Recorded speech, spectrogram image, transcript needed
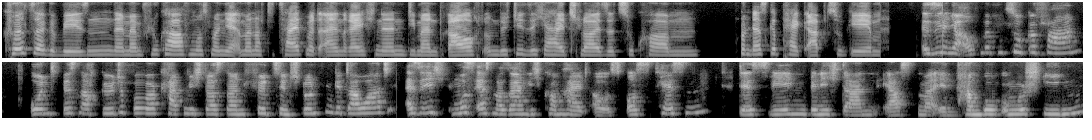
kürzer gewesen, denn beim Flughafen muss man ja immer noch die Zeit mit einrechnen, die man braucht, um durch die Sicherheitsschleuse zu kommen und das Gepäck abzugeben. Also ich bin ja auch mit dem Zug gefahren und bis nach Göteborg hat mich das dann 14 Stunden gedauert. Also ich muss erstmal sagen, ich komme halt aus Osthessen. Deswegen bin ich dann erstmal in Hamburg umgestiegen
